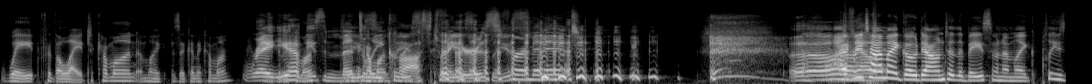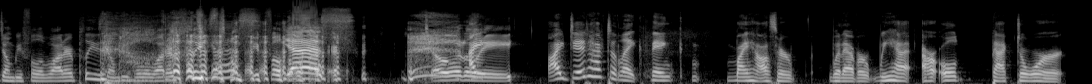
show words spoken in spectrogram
wait for the light to come on. I'm like, is it going to come on? Right. You have come on? these mentally crossed fingers for a minute. Every time I go down to the basement, I'm like, "Please don't be full of water. Please don't be full of water. Please don't be full of water." yes. totally. I did have to like thank my house or whatever. We had our old back door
